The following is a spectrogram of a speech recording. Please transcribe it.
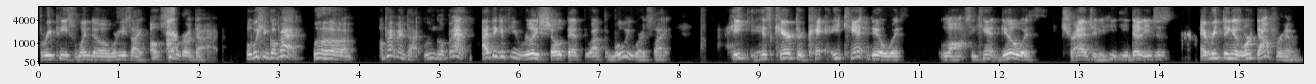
three piece window where he's like, "Oh, Supergirl died, but we can go back." Uh, oh, Batman died. We can go back. I think if you really showed that throughout the movie, where it's like he his character can't, he can't deal with loss. He can't deal with tragedy. He he does. He just everything has worked out for him.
